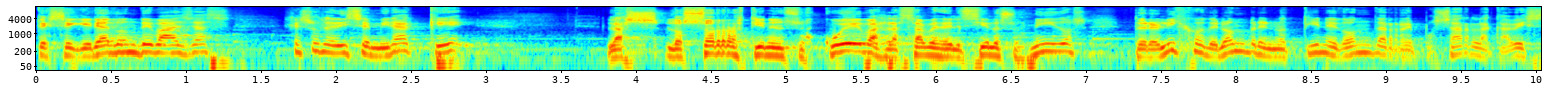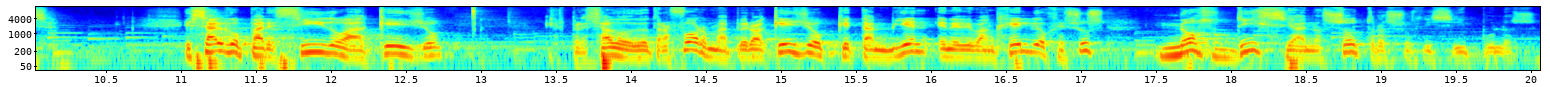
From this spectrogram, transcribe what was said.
te seguiré a donde vayas, Jesús le dice, mira que los zorros tienen sus cuevas, las aves del cielo sus nidos, pero el Hijo del Hombre no tiene dónde reposar la cabeza. Es algo parecido a aquello, expresado de otra forma, pero aquello que también en el Evangelio Jesús nos dice a nosotros, sus discípulos.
